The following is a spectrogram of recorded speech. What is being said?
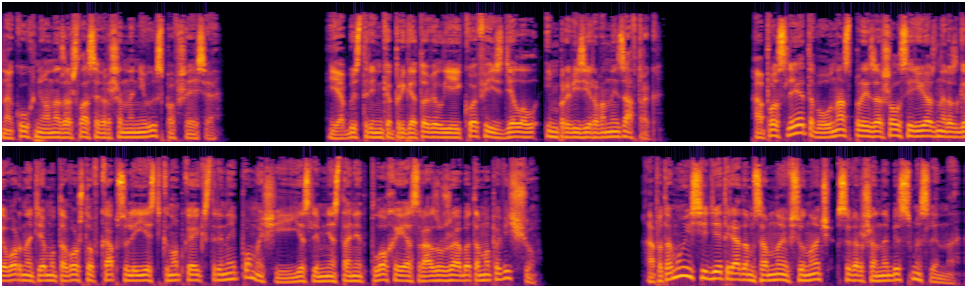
На кухню она зашла совершенно не выспавшаяся. Я быстренько приготовил ей кофе и сделал импровизированный завтрак. А после этого у нас произошел серьезный разговор на тему того, что в капсуле есть кнопка экстренной помощи, и если мне станет плохо, я сразу же об этом оповещу. А потому и сидеть рядом со мной всю ночь совершенно бессмысленно.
